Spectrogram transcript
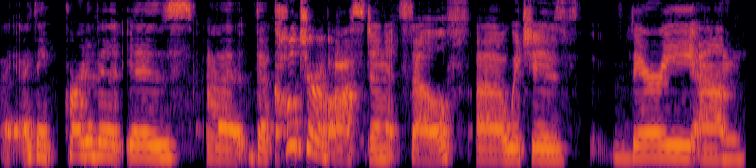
I, think part of it is uh, the culture of Austin itself, uh, which is very um,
